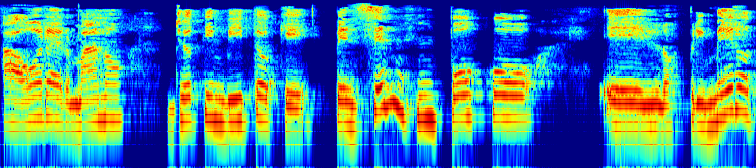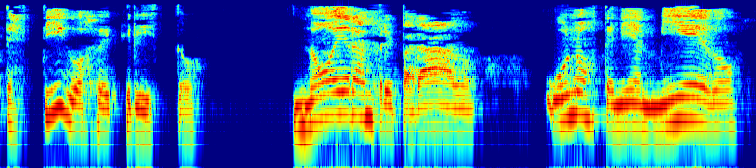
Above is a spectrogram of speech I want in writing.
Ahora, hermano, yo te invito a que pensemos un poco en los primeros testigos de Cristo. No eran preparados, unos tenían miedo,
